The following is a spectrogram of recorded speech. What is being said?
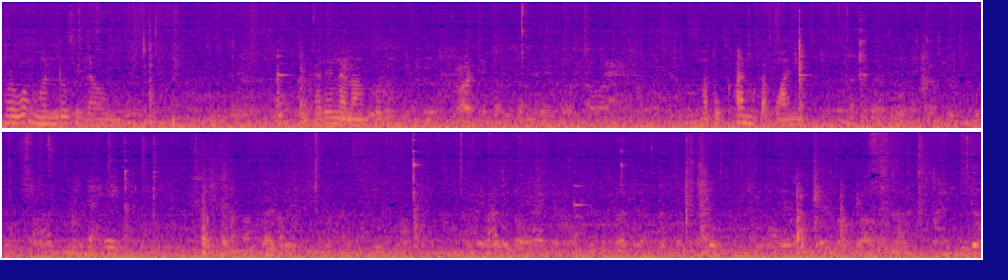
Pero wa mando sa daw. Kare na lang ko. Matukan makapuani. Mm. Dami.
